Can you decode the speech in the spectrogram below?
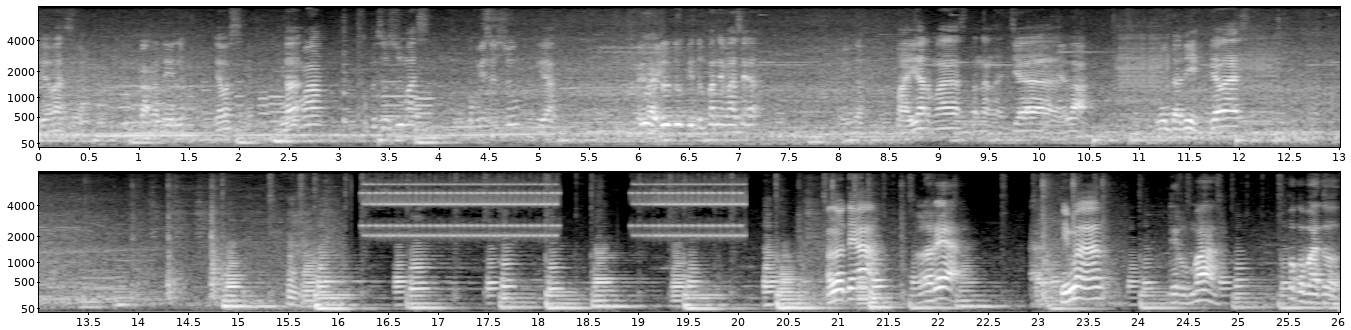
Iya, Mas. Buka kata lu. Ya, Mas. Nah, Nah, kopi susu, Mas. kopi susu. Iya. Baik. Duduk di depan ya, Mas ya. Iya. Bayar, Mas. Tenang aja. Yalah. Lu tadi. Ya, Mas. Halo TA. Halo Ria, Di mana? di rumah. Apa kabar tuh?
